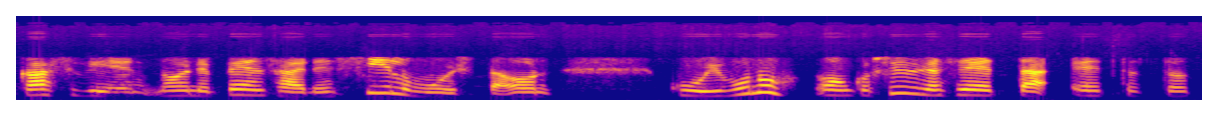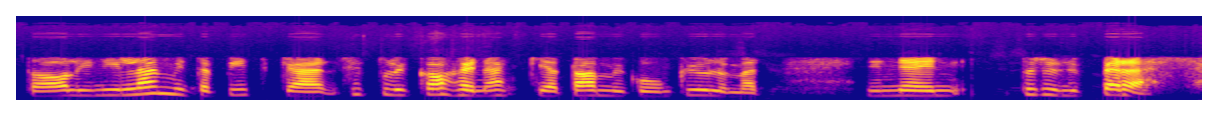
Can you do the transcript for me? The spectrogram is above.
kasvien, noiden pensaiden silmuista on kuivunut. Onko syynä se, että, että tota, oli niin lämmintä pitkään, sitten tuli kauhean äkkiä tammikuun kylmät, niin ne ei pysynyt perässä.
